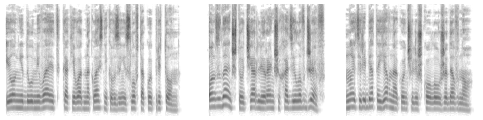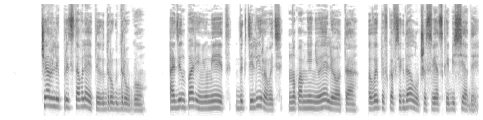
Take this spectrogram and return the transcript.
и он недоумевает, как его одноклассников занесло в такой притон. Он знает, что Чарли раньше ходила в Джефф, но эти ребята явно окончили школу уже давно. Чарли представляет их друг другу. Один парень умеет дактилировать, но, по мнению Эллиота, выпивка всегда лучше светской беседы.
